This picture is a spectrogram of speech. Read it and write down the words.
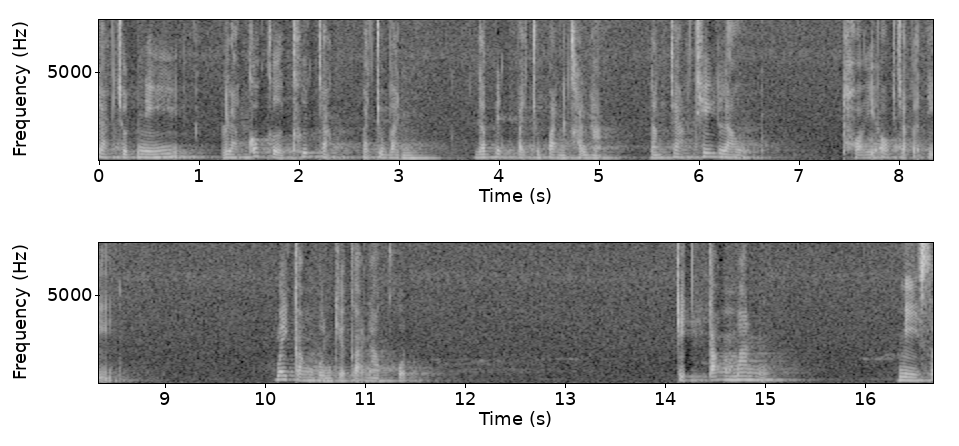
จากจุดนี้เราก็เกิดขึ้นจากปัจจุบัน และเป็นปัจจุบันขณะ หลังจากที่เราถอยออกจากอดีต ไม่กังวลเกี่ยวกับอนาคต จิตตั้งมั่น มีส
